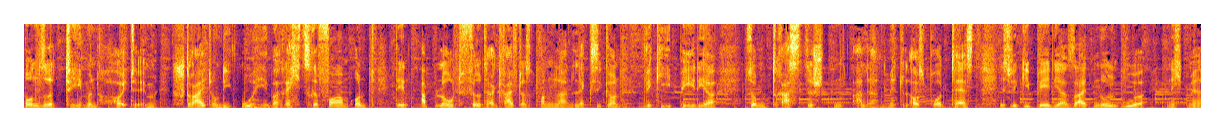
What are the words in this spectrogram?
Unsere Themen heute im Streit um die Urheberrechtsreform und den Upload-Filter greift das Online-Lexikon Wikipedia zum drastischsten aller Mittel. Aus Protest ist Wikipedia seit 0 Uhr nicht mehr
